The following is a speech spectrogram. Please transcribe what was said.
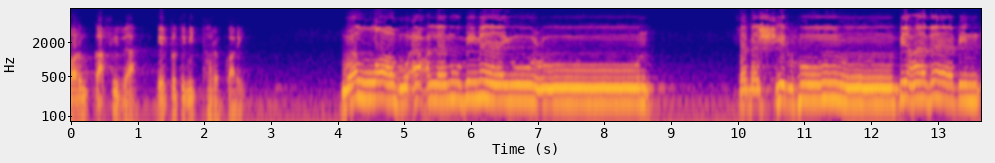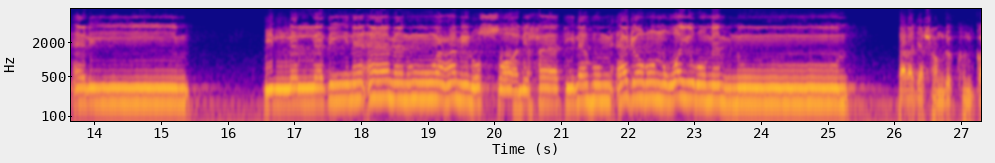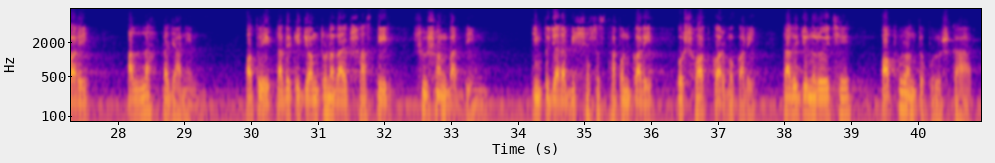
বরং কাফিররা এর প্রতি মিথ্যারোপ করে والله أعلم بما يوعون فبشرهم بعذاب أليم إلا الذين آمنوا وعملوا الصالحات لهم أجر غير ممنون তারা যা সংরক্ষণ করে আল্লাহ তা জানেন অতএব তাদেরকে যন্ত্রণাদায়ক শাস্তির সুসংবাদ দিন। কিন্তু যারা বিশ্বাস স্থাপন করে ও সৎকর্ম করে, তাদের জন্য রয়েছে অফুরন্ত পুরস্কার।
